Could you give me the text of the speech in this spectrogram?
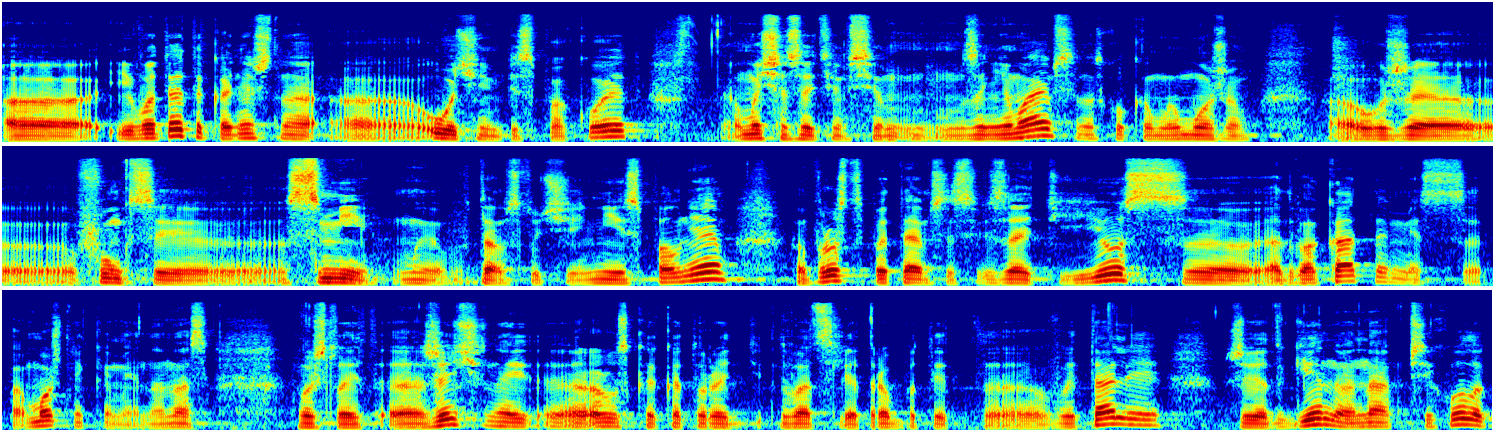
А, и вот это, конечно, а, очень беспокоит. Мы сейчас этим всем занимаемся, насколько мы можем. А, уже функции СМИ мы в данном случае не исполняем. Мы просто пытаемся связать ее с адвокатами, с помощниками. На нас вышла женщина русская, которая 20 лет работает в Италии, живет в Гену, она психолог,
